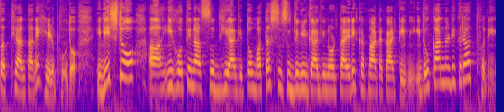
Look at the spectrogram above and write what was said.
ಸತ್ಯ ಅಂತಾನೆ ಹೇಳಬಹುದು ಇದಿಷ್ಟು ಈ ಹೊತ್ತಿನ ಸುದ್ದಿಯಾಗಿತ್ತು. ಮತ್ತಷ್ಟು ಸುದ್ದಿಗಳಿಗಾಗಿ ನೋಡ್ತಾ ಇರಿ ಕರ್ನಾಟಕ ಟಿವಿ. ಇದು ಕನ್ನಡಿಗರ ಧ್ವನಿ.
